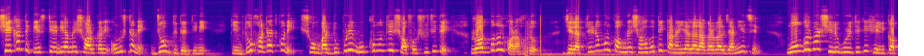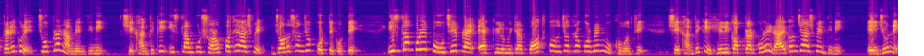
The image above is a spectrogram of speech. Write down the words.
সেখান থেকে স্টেডিয়ামে সরকারি অনুষ্ঠানে যোগ দিতেন তিনি। কিন্তু হঠাৎ করে সোমবার দুপুরে মুখ্যমন্ত্রীর সফরসূচিতে রদবদল করা হলো। জেলা তৃণমূল কংগ্রেস সভাপতি কানাইয়ালাল আগারওয়াল জানিয়েছেন, মঙ্গলবার শিলিগুড়ি থেকে হেলিকপ্টারে করে চোপড়া নামবেন তিনি। সেখান থেকে ইসলামপুর সড়ক পথে আসবেন জনসংযোগ করতে করতে। ইসলামপুরে পৌঁছে প্রায় এক কিলোমিটার পথ পদযাত্রা করবেন মুখ্যমন্ত্রী। সেখান থেকে হেলিকপ্টার করে রায়গঞ্জে আসবেন তিনি। এই জন্যে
